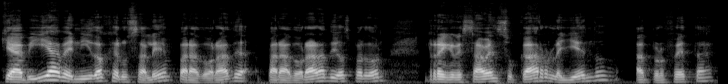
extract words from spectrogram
que había venido a Jerusalén para adorar, para adorar a Dios, perdón, regresaba en su carro leyendo al profeta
